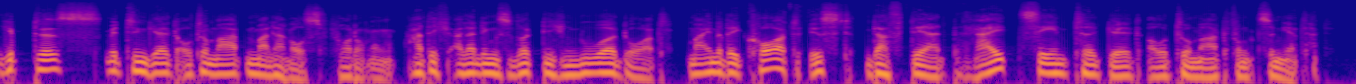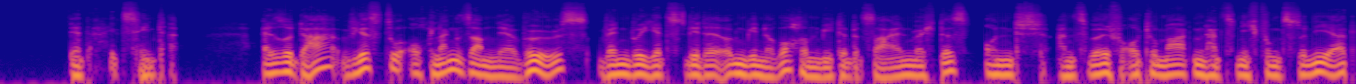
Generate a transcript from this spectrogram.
gibt es mit den Geldautomaten mal Herausforderungen. Hatte ich allerdings wirklich nur dort. Mein Rekord ist, dass der 13. Geldautomat funktioniert hat. Der 13. Also da wirst du auch langsam nervös, wenn du jetzt wieder irgendwie eine Wochenmiete bezahlen möchtest und an zwölf Automaten hat es nicht funktioniert.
